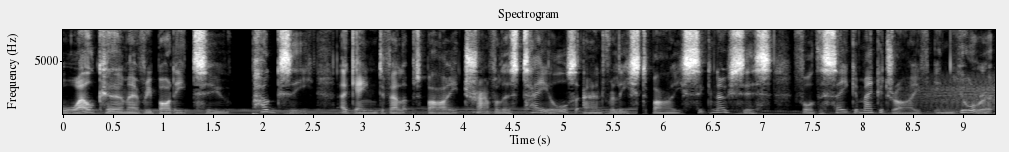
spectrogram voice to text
Welcome everybody to Puggsy, a game developed by Traveller's Tales and released by Psygnosis for the Sega Mega Drive in Europe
